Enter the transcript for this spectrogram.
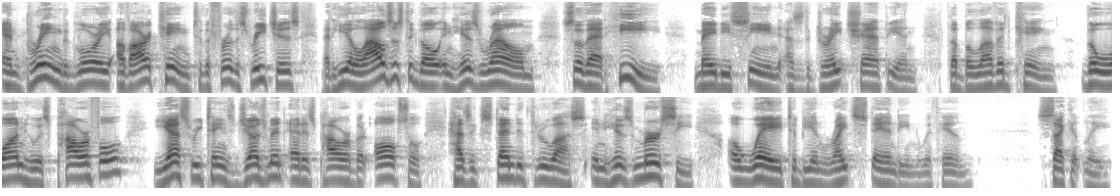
and bring the glory of our King to the furthest reaches that He allows us to go in His realm so that He may be seen as the great champion, the beloved King, the one who is powerful, yes, retains judgment at His power, but also has extended through us in His mercy a way to be in right standing with Him. Secondly,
